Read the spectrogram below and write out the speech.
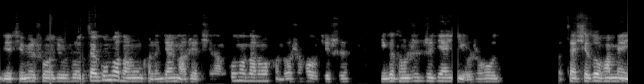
也前面说，就是说，在工作当中，可能江老师也提到，工作当中很多时候，其实一个同事之间，有时候在协作方面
